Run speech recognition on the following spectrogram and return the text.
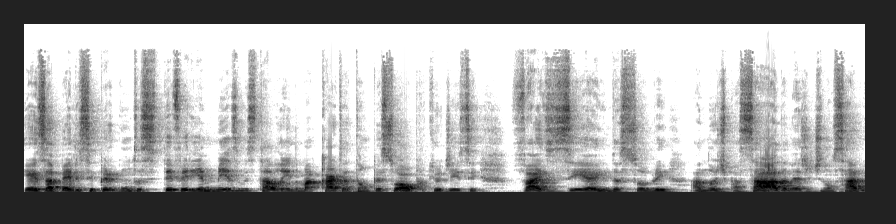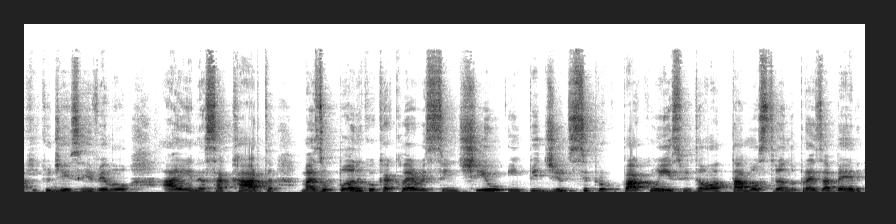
e a Isabelle se pergunta se deveria mesmo estar lendo uma carta tão pessoal, porque o Jace vai dizer ainda sobre a noite passada, né? A gente não sabe o que, que o Jace revelou aí nessa carta, mas o pânico que a Clary sentiu impediu de se preocupar com isso. Então ela tá mostrando para Isabelle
